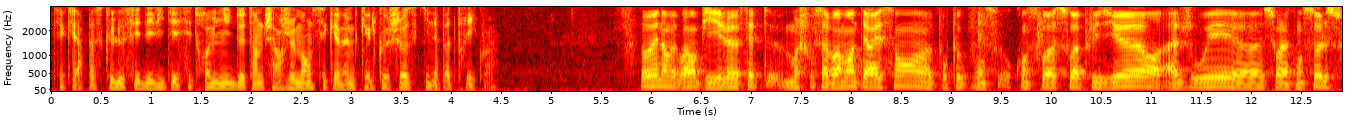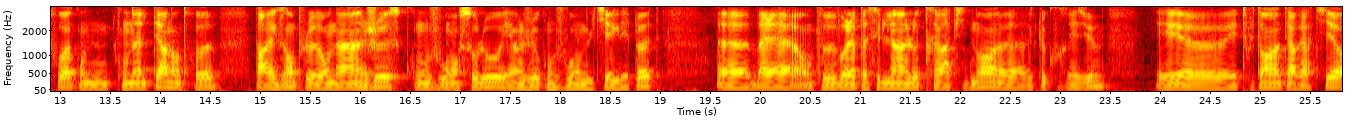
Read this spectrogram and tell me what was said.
C'est clair, parce que le fait d'éviter ces 3 minutes de temps de chargement, c'est quand même quelque chose qui n'a pas de prix, quoi. Ouais, non, mais vraiment. Puis le fait, moi je trouve ça vraiment intéressant pour peu qu'on so- qu'on soit soit plusieurs à jouer sur la console, soit qu'on qu'on alterne entre, par exemple, on a un jeu qu'on joue en solo et un jeu qu'on joue en multi avec des potes. Euh, bah, on peut voilà passer de l'un à l'autre très rapidement euh, avec le quick resume et, euh, et tout le temps intervertir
